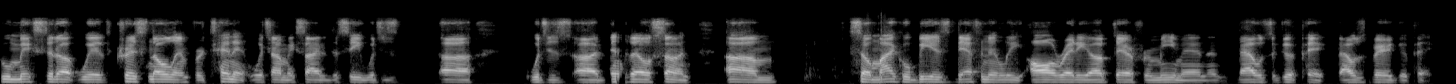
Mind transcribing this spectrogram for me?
who mixed it up with Chris Nolan for Tenet, which I'm excited to see, which is uh which is uh Denzel's son. Um, so Michael B is definitely already up there for me, man, and that was a good pick. That was a very good pick.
